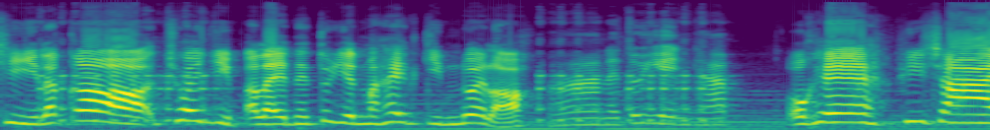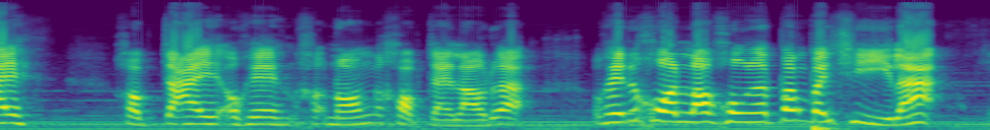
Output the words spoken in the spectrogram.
ฉี่แล้วก็ช่วยหยิบอะไรในตู้เย็นมาให้กินด้วยเหรอ อ่าในตู้เย็นครับ โอเค พี่ชายขอบใจโอเค น้องก็ขอบใจเราด้วย โอเคทุกคนเราคงจะต้องไปฉี่ละ โอเค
